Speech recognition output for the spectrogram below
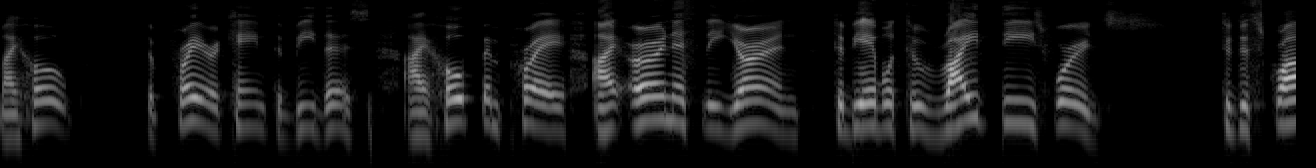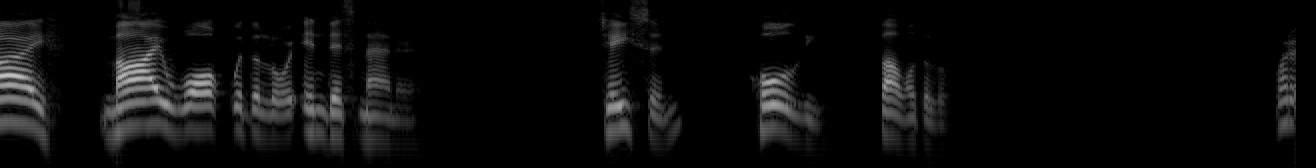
my hope, the prayer came to be this I hope and pray, I earnestly yearn to be able to write these words to describe my walk with the Lord in this manner. Jason, wholly follow the Lord. What a,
